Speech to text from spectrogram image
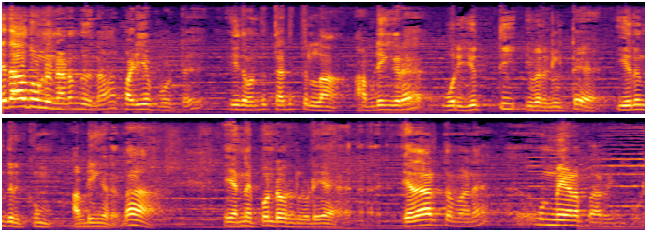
ஏதாவது ஒன்று நடந்ததுன்னா பழிய போட்டு இதை வந்து தடுத்துடலாம் அப்படிங்கிற ஒரு யுக்தி இவர்கள்ட்ட இருந்திருக்கும் அப்படிங்கிறது தான் என்னை போன்றவர்களுடைய யதார்த்தமான உண்மையான பார்வையும் கூட.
